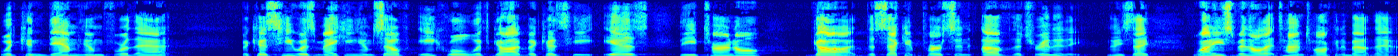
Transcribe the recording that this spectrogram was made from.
would condemn him for that because he was making himself equal with God because he is the eternal God, the second person of the Trinity. Now you say, why do you spend all that time talking about that?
